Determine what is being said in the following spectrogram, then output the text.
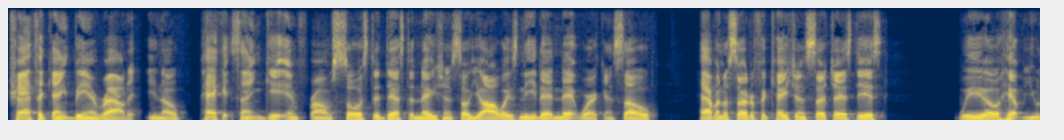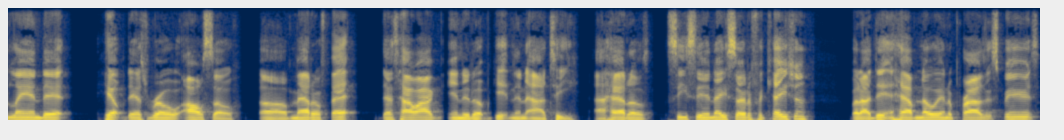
traffic ain't being routed. You know, packets ain't getting from source to destination. So you always need that networking. So having a certification such as this will help you land that help desk role also. Uh, matter of fact, that's how I ended up getting in IT. I had a CCNA certification, but I didn't have no enterprise experience.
